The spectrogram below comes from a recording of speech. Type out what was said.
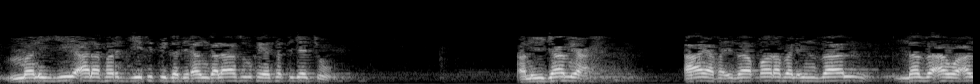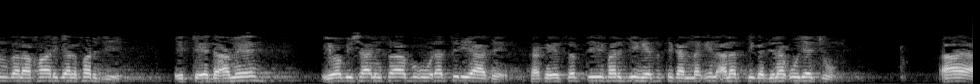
منيي على فرجيتي قد الأنجلاسو كيستي جتشو أن يجامع آية فإذا قارب الإنزال نزع وأنزل خارج الفرج. اتئدأمه yoo bishaan isaa bu'uudhatti dhiyaate ka keessatti farjii keessatti kan naqin alatti gadi naquu jechuu aya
